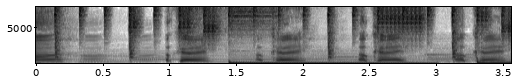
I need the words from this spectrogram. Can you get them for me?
Uh, okay, okay, okay, okay.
